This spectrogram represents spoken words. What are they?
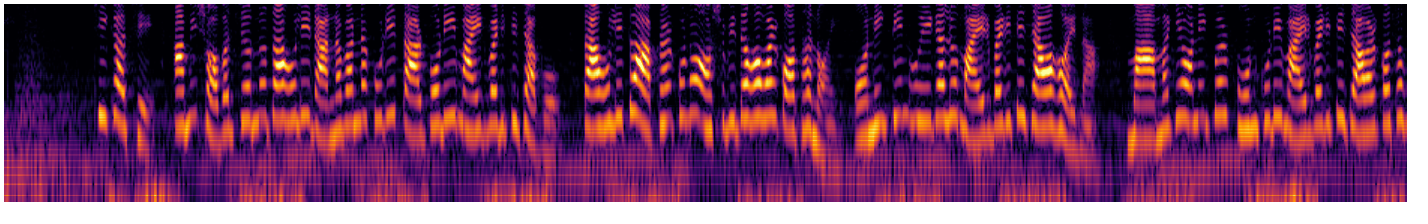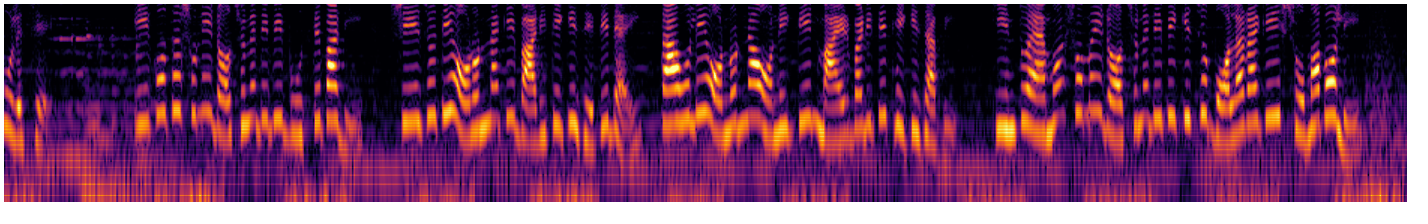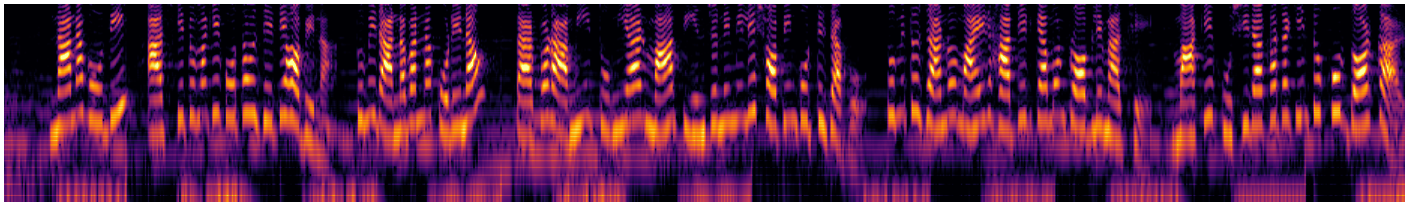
ঠিক আছে, আমি সবার জন্য তাহলে রান্না বান্না করে তারপরেই মায়ের বাড়িতে যাব। তাহলে তো আপনার কোনো অসুবিধা হওয়ার কথা নয়। অনেক দিন হয়ে গেল মায়ের বাড়িতে যাওয়া হয় না। মা আমাকে অনেকবার ফোন করে মায়ের বাড়িতে যাওয়ার কথা বলেছে। এই কথা শুনে রচনা দেবী বুঝতে পারি, সে যদি অনন্যাকে বাড়ি থেকে যেতে দেয়, তাহলে অনন্যা অনেকদিন মায়ের বাড়িতে থেকে যাবে। কিন্তু এমন সময় রচনা দেবী কিছু বলার আগেই সোমা বলে না না বৌদি, আজকে তোমাকে কোথাও যেতে হবে না। তুমি রান্না বান্না করে নাও তারপর আমি, তুমি আর মা তিনজনে মিলে শপিং করতে যাব। তুমি তো জানো মায়ের হার্টের কেমন প্রবলেম আছে। মাকে খুশি রাখাটা কিন্তু খুব দরকার।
